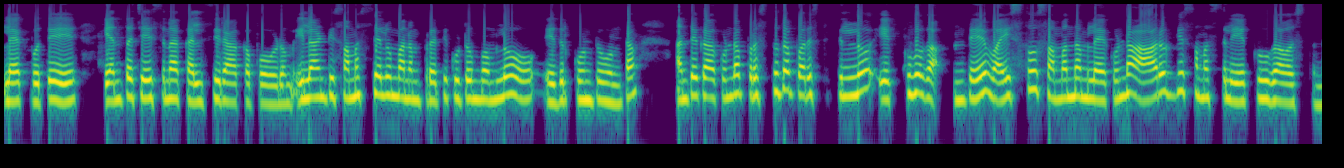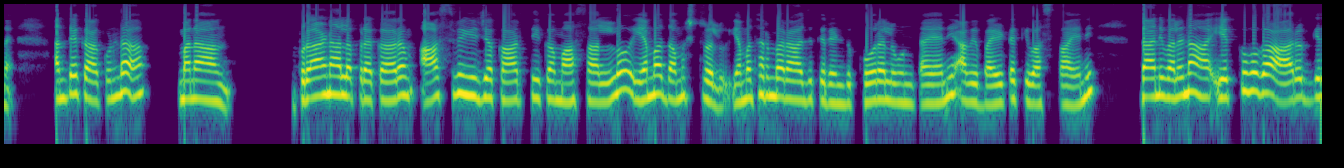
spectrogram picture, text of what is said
లేకపోతే ఎంత చేసినా కలిసి రాకపోవడం ఇలాంటి సమస్యలు మనం ప్రతి కుటుంబంలో ఎదుర్కొంటూ ఉంటాం. అంతేకాకుండా ప్రస్తుత పరిస్థితుల్లో ఎక్కువగా అంటే వయసుతో సంబంధం లేకుండా ఆరోగ్య సమస్యలు ఎక్కువగా వస్తున్నాయి. అంతేకాకుండా మన పురాణాల ప్రకారం ఆశ్వయుజ కార్తీక మాసాల్లో యమ దంష్ట్రలు యమధర్మరాజుకి రెండు కూరలు ఉంటాయని అవి బయటకి వస్తాయని. దాని వలన ఎక్కువగా ఆరోగ్య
